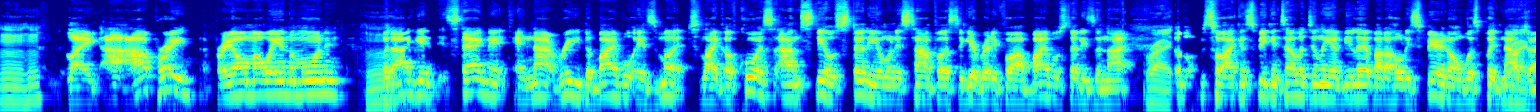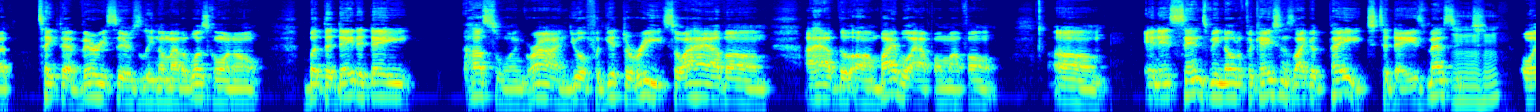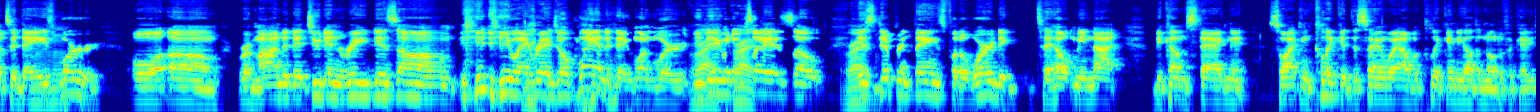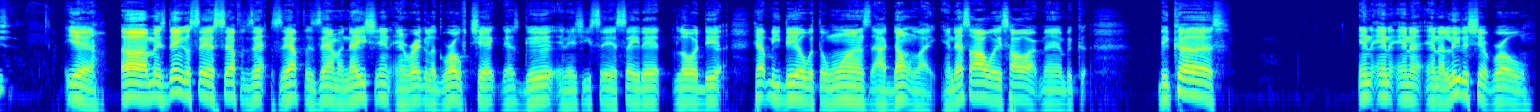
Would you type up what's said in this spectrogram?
Mm-hmm. Like I, I'll pray, I pray on my way in the morning, Mm-hmm. but I get stagnant and not read the Bible as much. Like, of course, I'm still studying when it's time for us to get ready for our Bible studies or not. Right. so I can speak intelligently and be led by the Holy Spirit on what's putting out Right. there. I take that very seriously, no matter what's going on. But the day to day hustle and grind, you'll forget to read. So I have um I have the um, Bible app on my phone, um, and it sends me notifications like a page, today's message Mhm. or today's Mhm. word. Or um, reminder that you didn't read this. Um, you ain't read your plan today. One word. You Right, dig what I'm saying? So Right. it's different things for the word to, to help me not become stagnant so I can click it the same way I would click any other notification. Yeah. Uh, Ms. Dingle says self self examination and regular growth check. That's good. And then she says, "Say that, Lord, deal, help me deal with the ones I don't like." And that's always hard, man, because because in in in a, in a leadership role,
